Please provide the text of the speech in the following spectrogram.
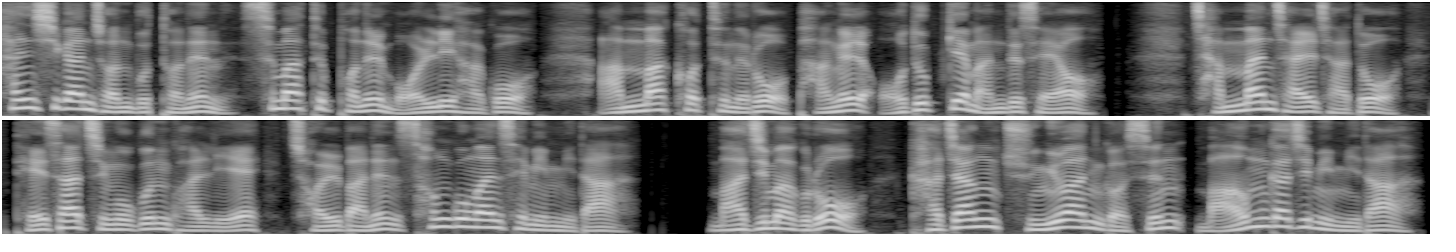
1시간 전부터는 스마트폰을 멀리하고 암막 커튼으로 방을 어둡게 만드세요. 잠만 잘 자도 대사증후군 관리의 절반은 성공한 셈입니다. 마지막으로 가장 중요한 것은 마음가짐입니다.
